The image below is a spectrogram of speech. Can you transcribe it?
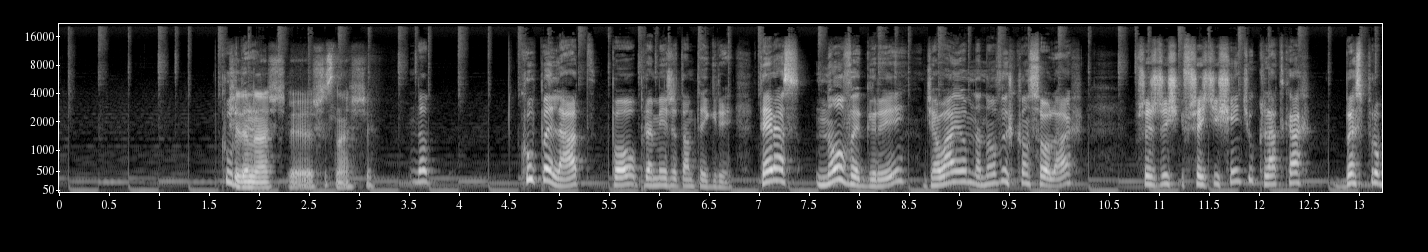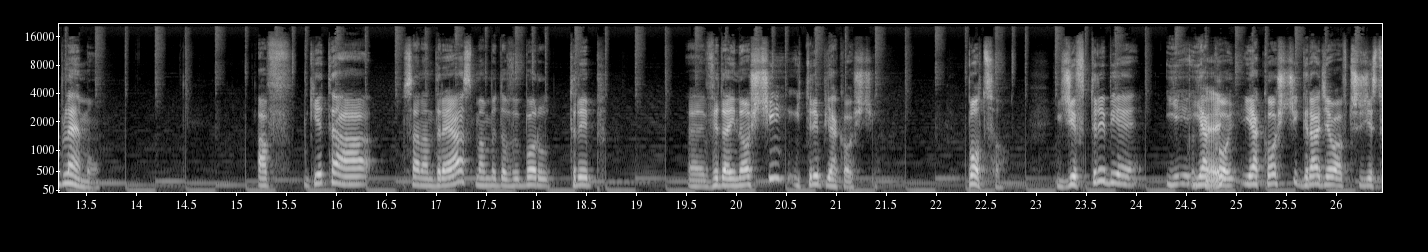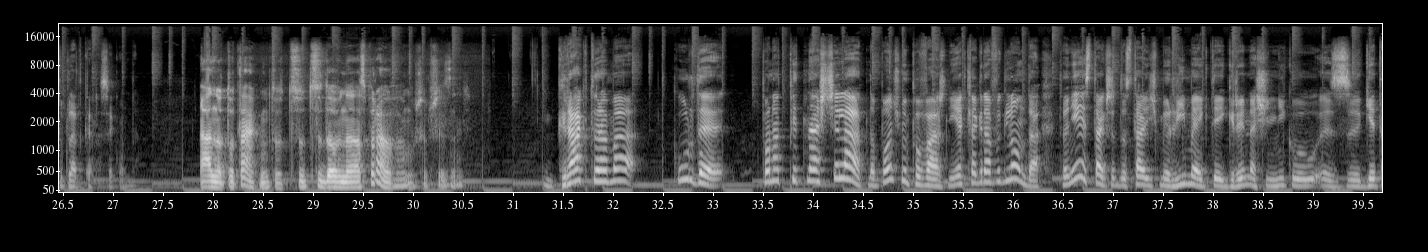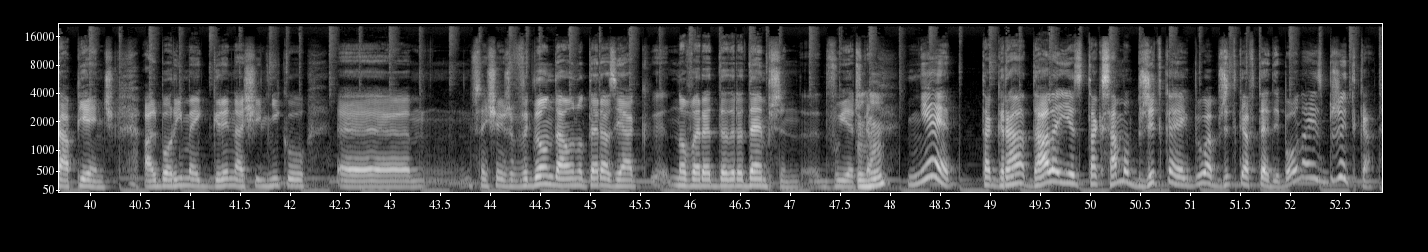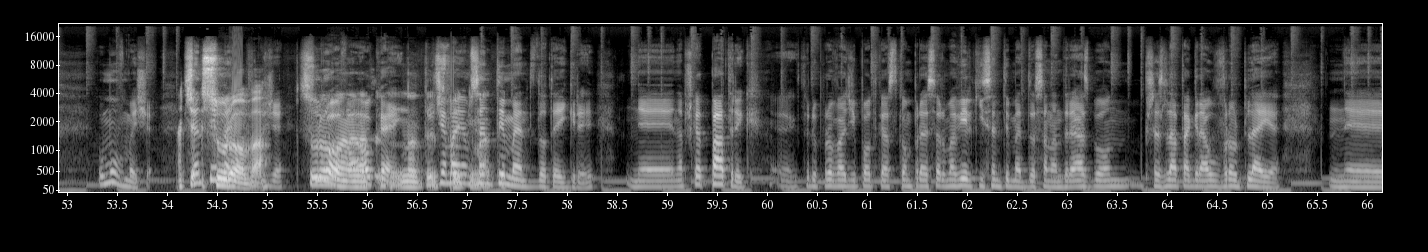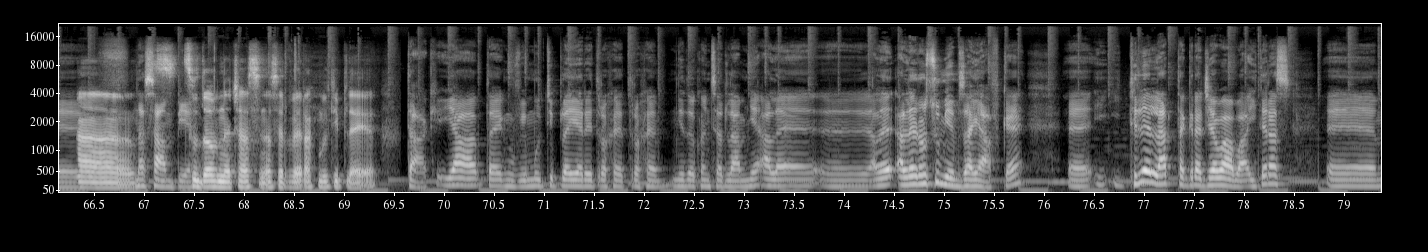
Kurde, 17, 16. no, kupę lat po premierze tamtej gry. Teraz nowe gry działają na nowych konsolach w 60 w 60 klatkach bez problemu. A w GTA San Andreas mamy do wyboru tryb e, wydajności i tryb jakości. Po co? Gdzie w trybie jako, jakości gra działa w 30 klatkach na sekundę. A no to tak, no to cu- cudowna sprawa, muszę przyznać. gra, która ma, kurde, ponad 15 lat. No bądźmy poważni, jak ta gra wygląda. To nie jest tak, że dostaliśmy remake tej gry na silniku z GTA 5 albo remake gry na silniku e, w sensie, że wygląda ono teraz jak nowe Red Dead Redemption dwójeczka. Mhm. Nie, ta gra dalej jest tak samo brzydka, jak była brzydka wtedy, bo ona jest brzydka. Umówmy się. Znaczy, surowa. ludzie- Surowa Surowa, okej. no to Ludzie mają twój klimat. sentyment do tej gry. E, na przykład Patryk, e, który prowadzi podcast Kompresor, ma wielki sentyment do San Andreas, bo on przez lata grał w roleplaye. E, A na Sampie. cudowne czasy na serwerach multiplayer. tak, ja, tak jak mówię, multiplayery trochę, trochę nie do końca dla mnie, ale, e, ale, ale rozumiem zajawkę. E, I, I tyle lat ta gra działała. I teraz, e,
